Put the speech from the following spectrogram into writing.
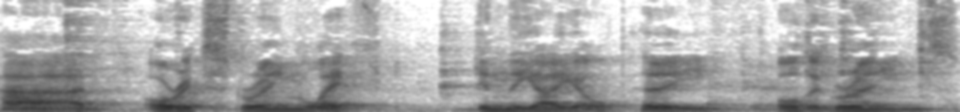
hard or extreme left in the ALP or the Greens?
